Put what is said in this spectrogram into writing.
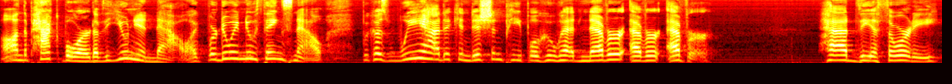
on the pack board of the union now. Like we're doing new things now because we had to condition people who had never, ever, ever had the authority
